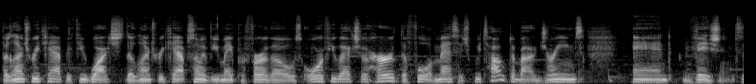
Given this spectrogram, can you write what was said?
the lunch recap, if you watched the lunch recap, some of you may prefer those, or if you actually heard the full message, we talked about dreams and visions.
